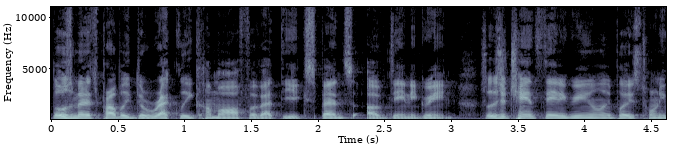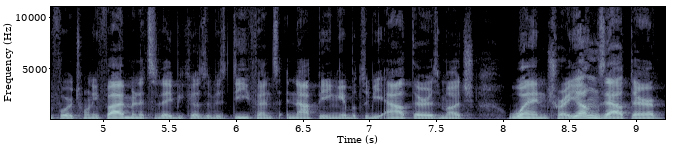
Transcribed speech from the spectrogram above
those minutes probably directly come off of at the expense of Danny Green. So there's a chance Danny Green only plays 24, 25 minutes today because of his defense and not being able to be out there as much when Trae Young's out there.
